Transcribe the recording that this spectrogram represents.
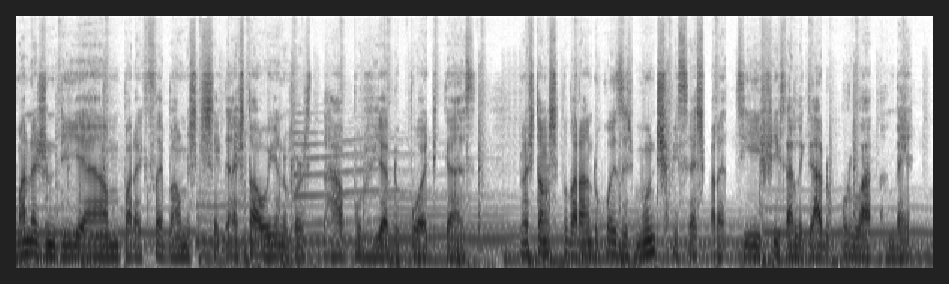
Manda-nos um DM para que saibamos que chegaste ao University Hub por via do podcast. Nós estamos preparando coisas muito especiais para ti, fica ligado por lá também.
